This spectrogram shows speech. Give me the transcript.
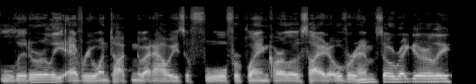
literally everyone talking about how he's a fool for playing Carlos Hyde over him so regularly.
